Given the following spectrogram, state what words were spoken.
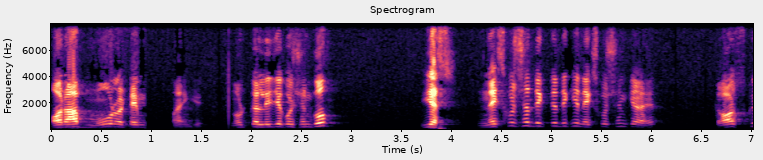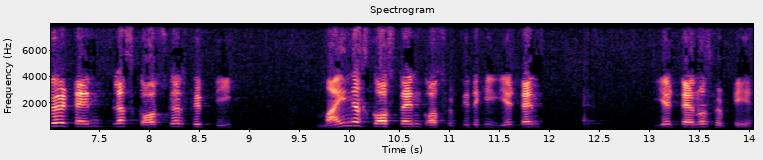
और आप मोर अटेम्प्ट पाएँगे। नोट कर लीजिए क्वेश्चन को। यस नेक्स्ट क्वेश्चन देखते, देखिए नेक्स्ट क्वेश्चन क्या है? Cos square ten plus cos square fifty minus cos ten cos fifty देखिए, ये टेन ये टेन और फिफ्टी है।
